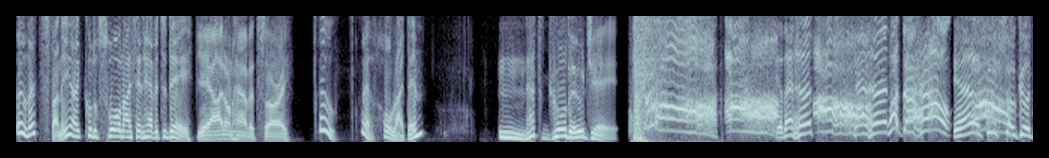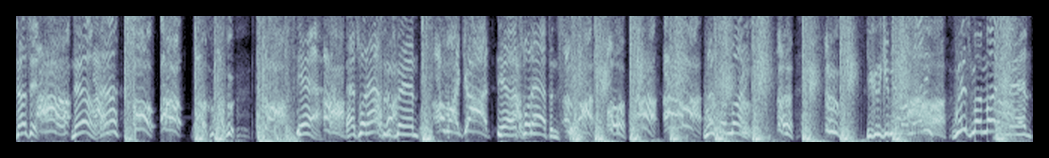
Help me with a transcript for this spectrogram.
Oh, that's funny. I could have sworn I said have it today. Yeah, I don't have it. Sorry. Oh, well, all right then. Mmm, that's good, OJ. Ah! Ah! Yeah, that hurt? Ah! That hurt? What the hell? Yeah, it feels so good, does it? Ah! No, huh? Yeah, ah. that's what happens, man. Oh my God! Yeah, that's what happens. Ah. Ah. ah! Where's my money? You gonna give me my money? Where's my money, man?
